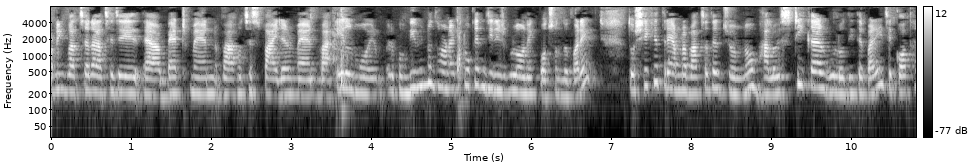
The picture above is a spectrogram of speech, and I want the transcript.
অনেক বাচ্চারা আছে যে ব্যাটম্যান বা হচ্ছে স্পাইডারম্যান বা এলমো এরকম বিভিন্ন ধরনের টোকেন জিনিসগুলো অনেক পছন্দ করে। তো সেক্ষেত্রে আমরা বাচ্চাদের জন্য ভালো স্টিকারগুলো দিতে পারি যে, কথা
